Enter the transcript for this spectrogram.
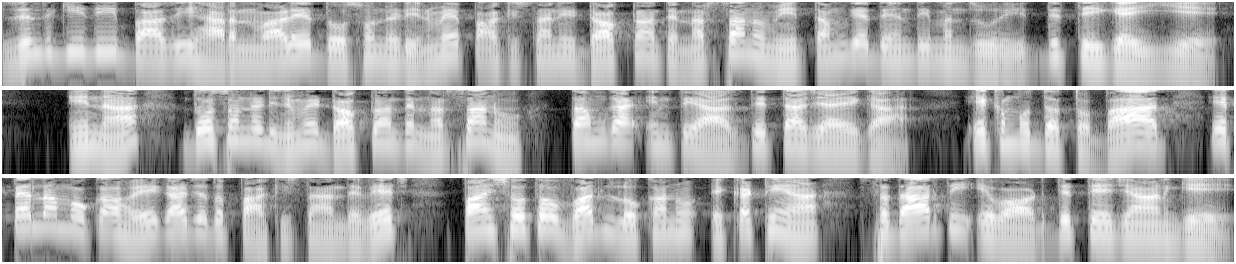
ਜ਼ਿੰਦਗੀ ਦੀ ਬਾਜ਼ੀ ਹਾਰਨ ਵਾਲੇ 299 ਪਾਕਿਸਤਾਨੀ ਡਾਕਟਰਾਂ ਤੇ ਨਰਸਾਂ ਨੂੰ ਵੀ ਤਮਗੇ ਦੇਣ ਦੀ ਮਨਜ਼ੂਰੀ ਦਿੱਤੀ ਗਈ ਏ। ਇਨ੍ਹਾਂ 299 ਡਾਕਟਰਾਂ ਤੇ ਨਰਸਾਂ ਨੂੰ ਤਮਗਾ ਇਮਤਿਆਜ਼ ਦਿੱਤਾ ਜਾਏਗਾ। ਇੱਕ ਮੁੱਦਤ ਤੋਂ ਬਾਅਦ ਇਹ ਪਹਿਲਾ ਮੌਕਾ ਹੋਏਗਾ ਜਦੋਂ ਪਾਕਿਸਤਾਨ ਦੇ ਵਿੱਚ 500 ਤੋਂ ਵੱਧ ਲੋਕਾਂ ਨੂੰ ਇਕੱਠਿਆਂ ਸਦਾਰਤੀ ਅਵਾਰਡ ਦਿੱਤੇ ਜਾਣਗੇ।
